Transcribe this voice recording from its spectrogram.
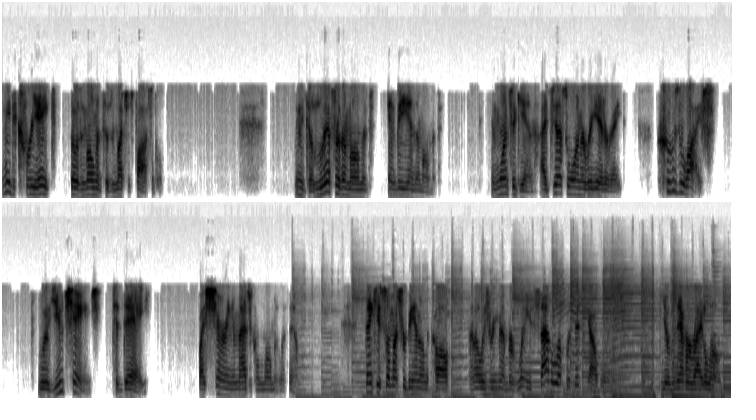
We need to create those moments as much as possible. We need to live for the moment and be in the moment. And once again, I just want to reiterate whose life will you change today by sharing a magical moment with them? Thank you so much for being on the call. And always remember when you saddle up with this cowboy, you'll never ride alone.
